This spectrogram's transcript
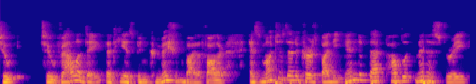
to to validate that he has been commissioned by the Father, as much as that occurs by the end of that public ministry,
